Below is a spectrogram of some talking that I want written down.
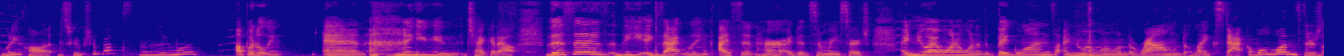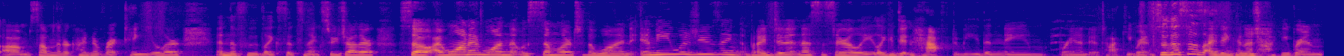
what do you call it, description box? I'll put a link and you can check it out. This is the exact link I sent her. I did some research. I knew I wanted one of the big ones. I knew I wanted one of the round, like stackable ones. There's um some that are kind of rectangular and the food like sits next to each other. So I wanted one that was similar to the one Emmy was using, but I didn't necessarily, like it didn't have to be the name brand Itaki brand. So this is, I think, an Itaki brand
